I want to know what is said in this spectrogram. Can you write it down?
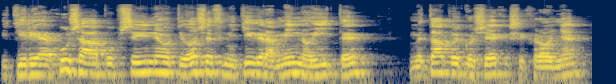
η κυριαρχούσα άποψη είναι ότι ως εθνική γραμμή νοείται μετά από 26 χρόνια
